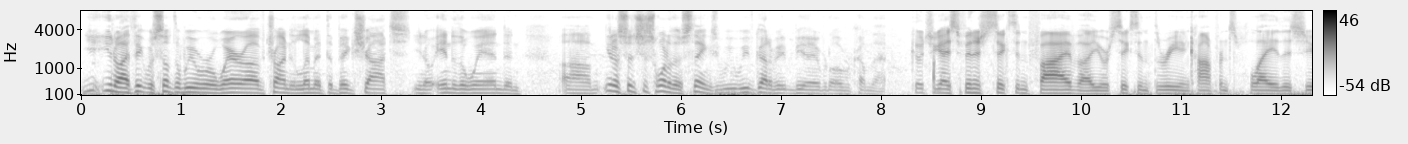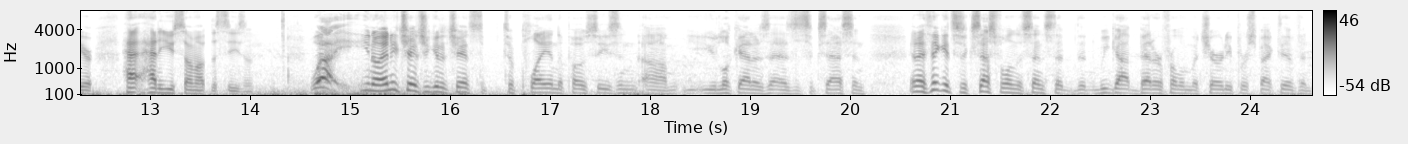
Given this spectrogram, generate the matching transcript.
you, you, know, I think it was something we were aware of, trying to limit the big shots, you know, into the wind. And, um, you know, so it's just one of those things. We, we've got to be, be able to overcome that. Coach, you guys finished six and five. Uh, you were six and three in conference play this year. How, how do you sum up the season? Well, you know, any chance you get a chance to, to play in the postseason, um, you, look at it as, as a success. And, and I think it's successful in the sense that, that we got better from a maturity perspective, and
